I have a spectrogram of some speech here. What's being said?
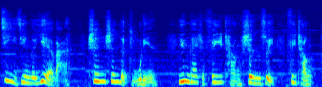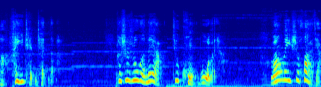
寂静的夜晚，深深的竹林。应该是非常深邃、非常啊黑沉沉的吧。可是如果那样就恐怖了呀。王维是画家，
